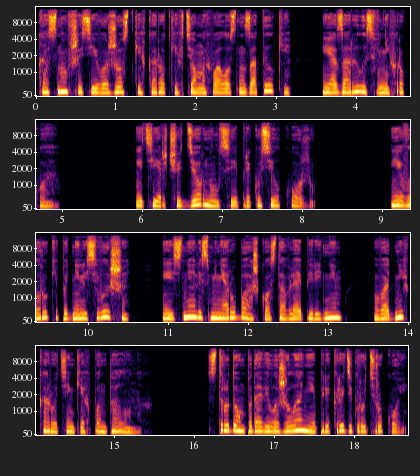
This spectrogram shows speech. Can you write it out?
Коснувшись его жестких коротких темных волос на затылке, я зарылась в них рукою. Этьер чуть дернулся и прикусил кожу. Его руки поднялись выше и сняли с меня рубашку, оставляя перед ним в одних коротеньких панталонах. С трудом подавила желание прикрыть грудь рукой.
